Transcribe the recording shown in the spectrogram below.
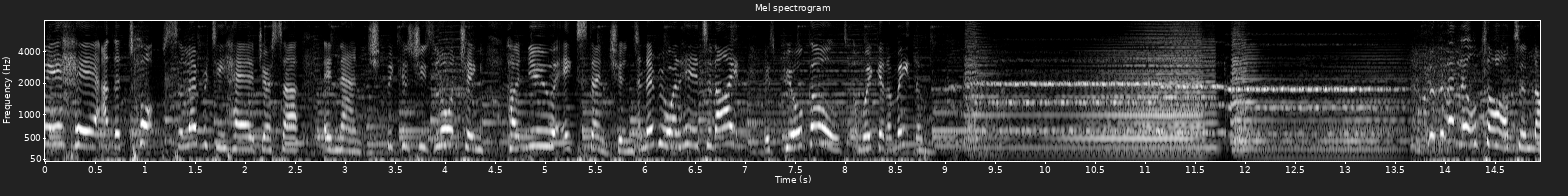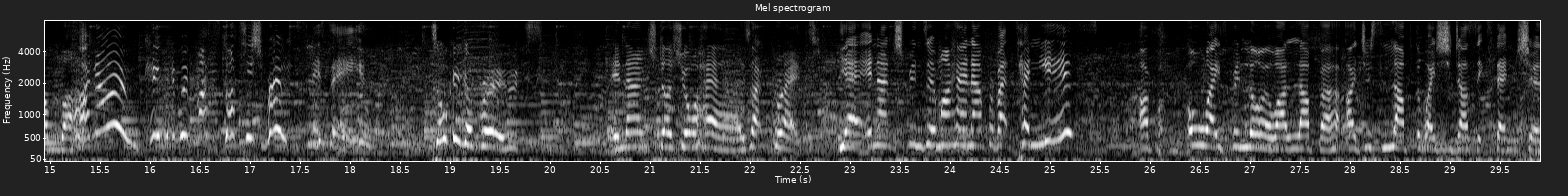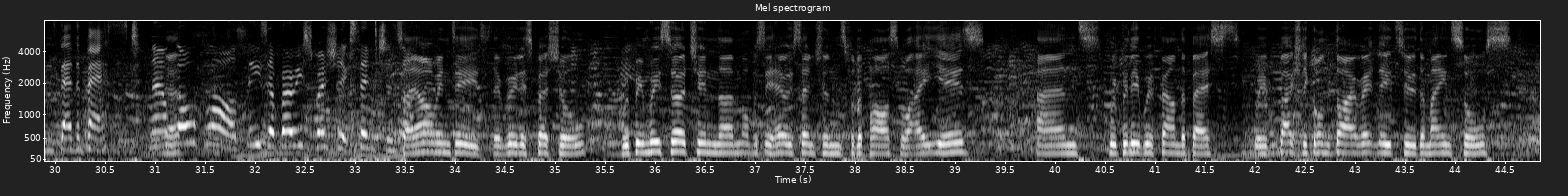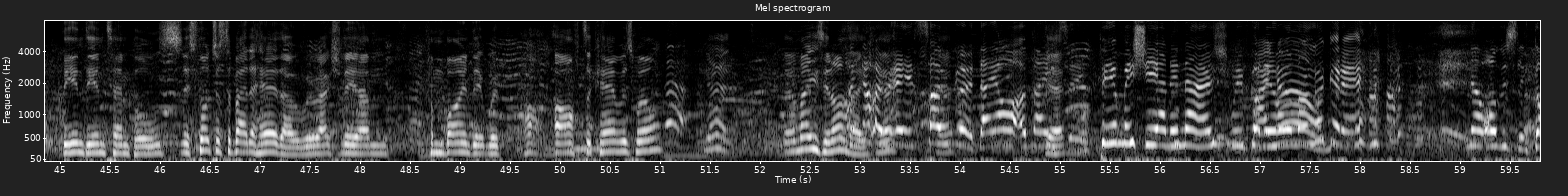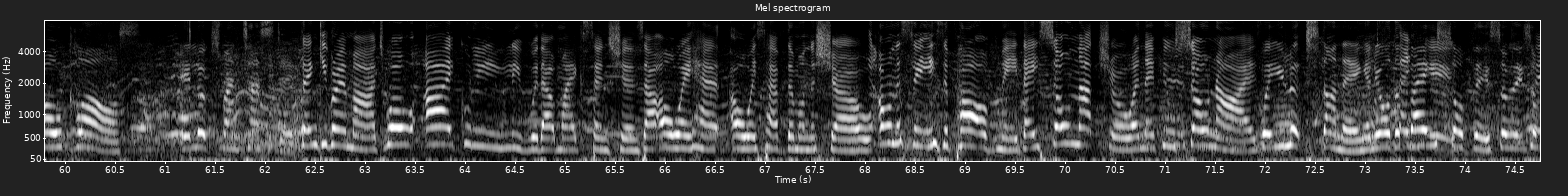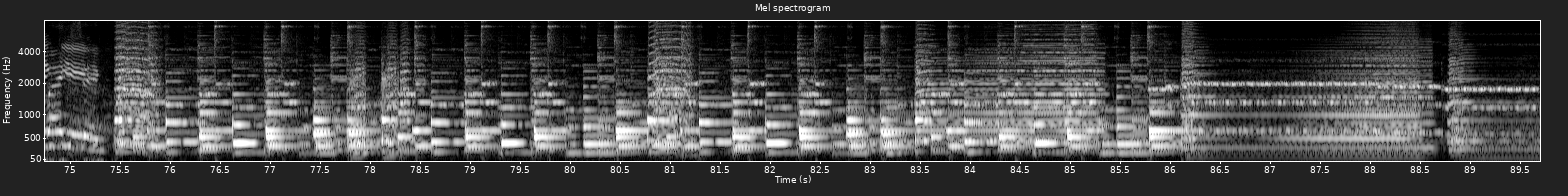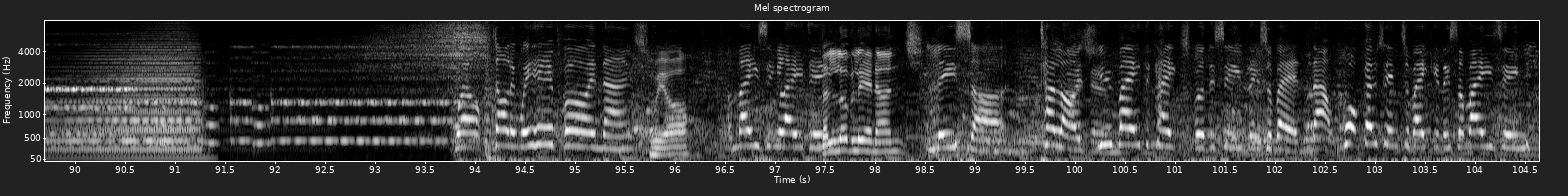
we're here at the top celebrity hairdresser Inanch because she's launching her new extensions. And everyone here tonight is pure gold, and we're going to meet them. Look at that little tartan number. I know, keeping it with my Scottish roots, Lizzie. Talking of roots, Inanch does your hair, is that correct? Yeah, Inanch's been doing my hair now for about 10 years. I've always been loyal. I love her. I just love the way she does extensions. They're the best. Now, Yeah. gold class, these are very special extensions. They aren't are indeed. They're really special. We've been researching, um, obviously, hair extensions for the past what eight years, and we believe we've found the best. We've actually gone directly to the main source, the Indian temples. It's not just about the hair, though. We've actually um, combined it with aftercare as well. Yeah, they're amazing, aren't they? I they? know, Yeah. it's so Yeah. good. They are amazing. Yeah. Pia Mishi and Inanch, we've got I it all on. look at it. no, obviously, gold class. It looks fantastic. Thank you very much. Well, I couldn't live without my extensions. I always have, always have them on the show. Honestly, it's a part of me. They're so natural and they feel so nice. Well, you look stunning, and you're the Thank face you. of this, so it's Thank amazing. you. Well, we're here for Inanch. We are. Amazing lady. The lovely Inanch. Lisa, tell us, you made the cakes for this evening's event. Now, what goes into making this amazing,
